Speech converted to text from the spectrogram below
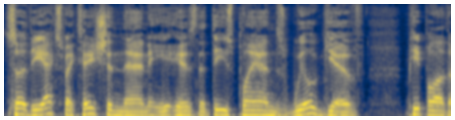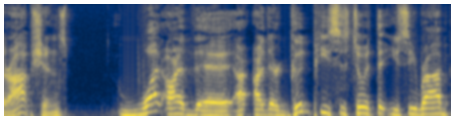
so the expectation then is that these plans will give people other options. What are the are, are, there good pieces to it that you see, Rob?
